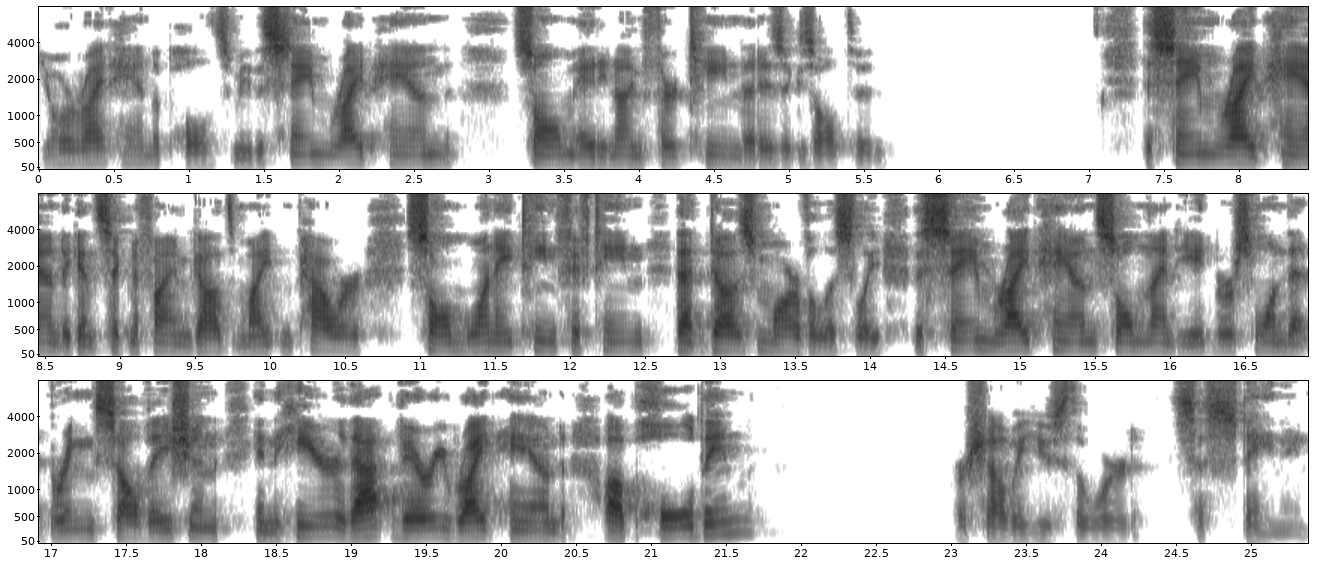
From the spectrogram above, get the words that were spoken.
Your right hand upholds me, the same right hand, Psalm 89:13 that is exalted. The same right hand, again signifying God's might and power, Psalm 118:15 that does marvelously. The same right hand, Psalm 98 verse 1 that brings salvation, and here that very right hand upholding or shall we use the word sustaining?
